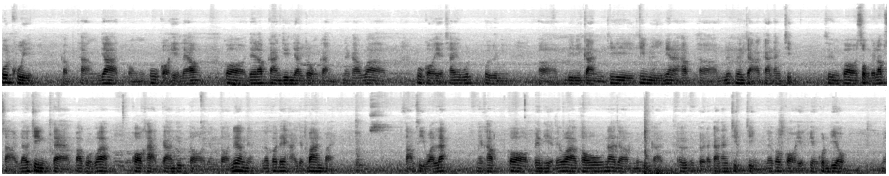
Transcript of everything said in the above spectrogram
พูดคุยกับทางญาติของผู้ก่อเหตุแล้ว ก็ได้รับการยืนยันตรงกันนะครับ ว่าผู้ก่อเหตุใช้อาวุธปืนบีบีกันที่ที่มีเนี่ยนะครับเนื่องจากอาการทางจิต ซึ่งก็ส่งไปรับสายแล้วจริง แต่ปรากฏว่าพอขาดการติดต่ออย่างต่อเนื่องเนี่ยแล้วก็ได้หายจากบ้านไป 3-4 วันแล้วนะครับ ก็เป็นเหตุได้ว่าเขาน่าจะมีการเเกิดอาการทางจิตจริง แล้วก็ก่อเหตุเพียงคนเดียวใน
